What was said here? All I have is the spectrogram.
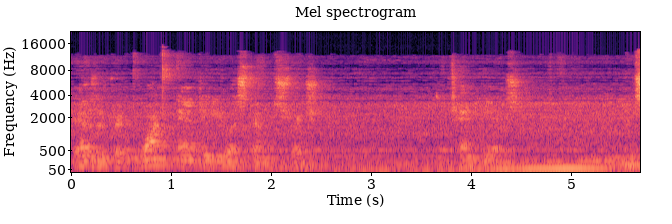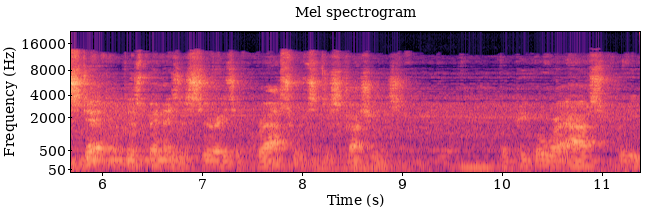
there hasn't been one anti-U.S. demonstration in 10 years. Instead, what there's been is a series of grassroots discussions where people were asked pretty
